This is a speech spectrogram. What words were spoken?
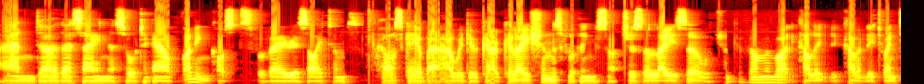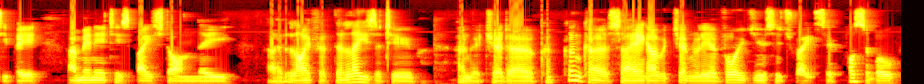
and uh, they're saying they're sorting out running costs for various items, asking about how we do calculations for things such as a laser, which, if I remember right, currently, currently 20p a minute is based on the uh, life of the laser tube. And Richard uh, concurs, saying I would generally avoid usage rates if possible,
